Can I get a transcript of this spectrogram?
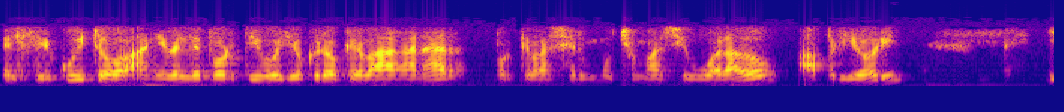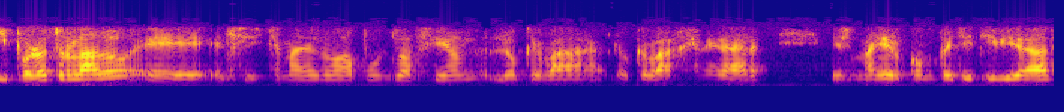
el circuito a nivel deportivo yo creo que va a ganar porque va a ser mucho más igualado a priori y por otro lado eh, el sistema de nueva puntuación lo que va lo que va a generar es mayor competitividad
